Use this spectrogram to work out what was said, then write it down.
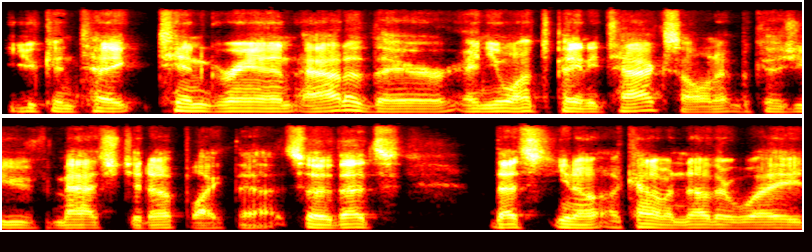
you can take 10 grand out of there and you won't have to pay any tax on it because you've matched it up like that. So that's, that's, you know, a kind of another way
